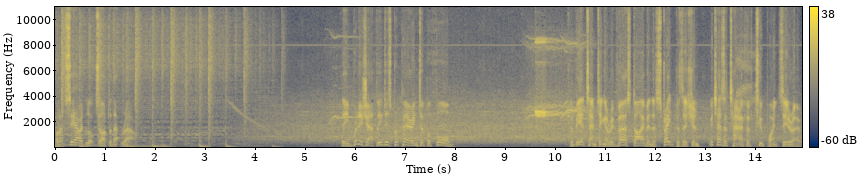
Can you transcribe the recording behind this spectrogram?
Well, let's see how it looks after that round. The British athlete is preparing to perform. She'll be attempting a reverse dive in the straight position, which has a tariff of 2.0.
